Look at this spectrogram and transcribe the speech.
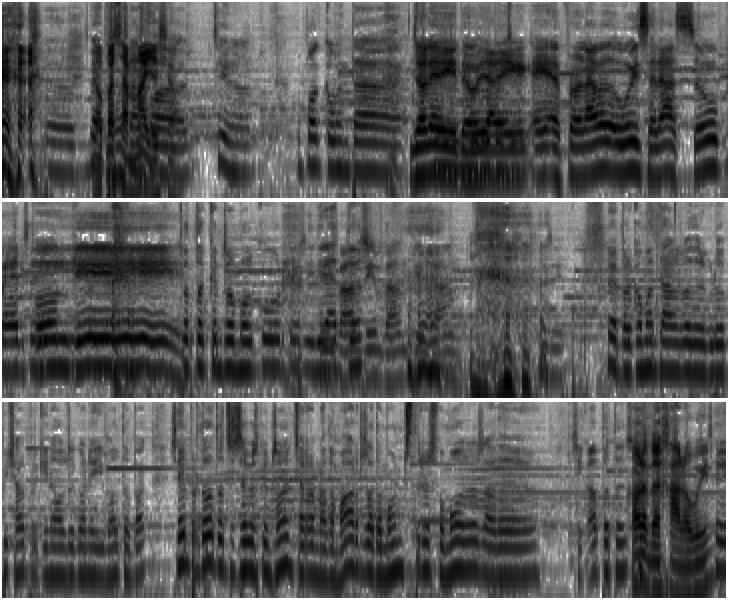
Eh, No ha passat mai, un això. poc- Sí, no, un poc comentar... Jo l'he dit, avui, ja dic, el programa d'avui serà super Sí. punky. Tot, tot cançons molt curtes i directes. Pim, pam, pim, pam, pim, pam. Sí. Bé, per comentar alguna del grup i això, per qui no els conegui molt tampoc, sempre tot, totes les seves cançons xerren o de morts, o de monstres famosos, o de psicòpates. Coses de Halloween. Sí,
